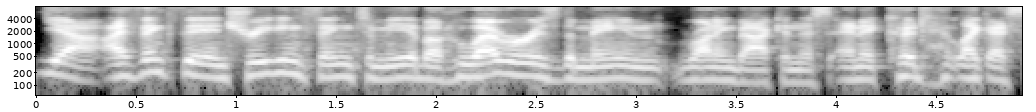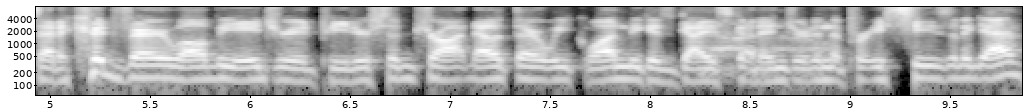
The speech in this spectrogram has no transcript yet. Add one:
yeah, I think the intriguing thing to me about whoever is the main running back in this, and it could, like I said, it could very well be Adrian Peterson trotting out there week one because Guice got injured in the preseason again.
